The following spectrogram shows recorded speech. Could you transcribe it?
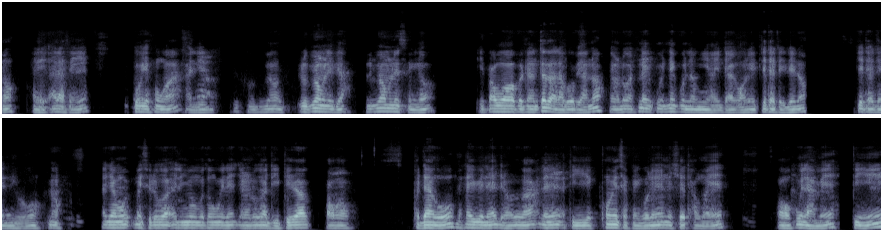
နော်အဲဒီအဲ့ဒါဆိုရင်ကိုယ့်ရဲ့ဖုန်းကအဲဒီဘယ်လိုပြောဘယ်လိုပြောမလဲဗျာဘယ်လိုပြောမလဲဆိုရင်တော့ဒီ power button တက်တာတာပေါ့ဗျာနော်ကျွန်တော်တို့ကနှိပ်ပွင့်နှိပ်ပွင့်လုပ်နေရတယ်ဒါကောင်လေးပြတ်တတ်တယ်လေနော်ပြတ်တတ်တဲ့နေကိုနော်အဲကြောင့်မို့မိတ်ဆွေတို့ကအဲ့ဒီမျိုးမသုံးဝင်နဲ့ကျွန်တော်တို့ကဒီဘေးက ပဒံကိုမနှိပ်ရင်းနဲ့ကျွန်တော်တို့ကလည်းဒီဖုန်းရဲ့ screen ကိုလည်းနှစ်ချက်ထောက်မယ်။ဟောပွင့်လာမယ်။ပြီးရင်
